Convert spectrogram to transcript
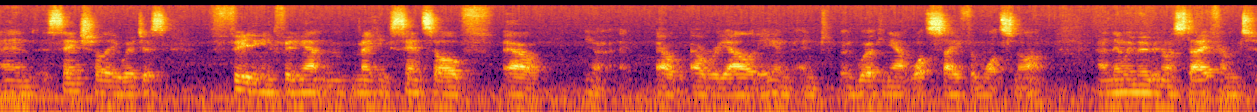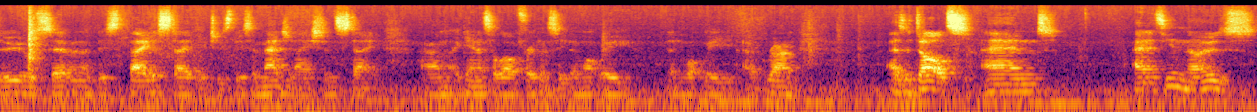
and essentially we're just feeding in, feeding out, and making sense of our, you know, our, our reality and, and, and working out what's safe and what's not. And then we move into a state from two to seven of this theta state, which is this imagination state. Um, again, it's a lower frequency than what we than what we uh, run as adults, and and it's in those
